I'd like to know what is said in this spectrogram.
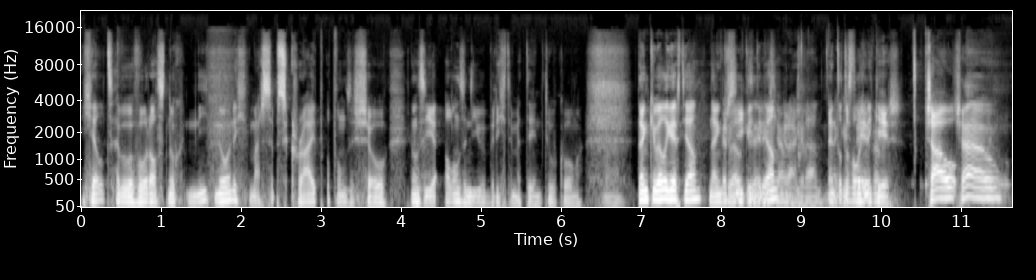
geld hebben we vooralsnog niet nodig, maar subscribe op onze show. Dan zie je al onze nieuwe berichten meteen toekomen. Ja. Dankjewel Gert-Jan, dankjewel. Gert-Jan. Graag gedaan. En Dank tot de volgende Steven. keer. Ciao! Ciao.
